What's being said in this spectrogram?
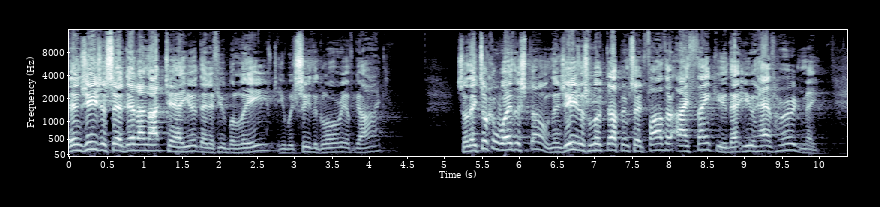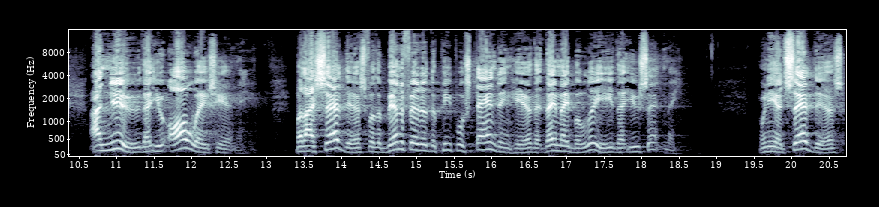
Then Jesus said, Did I not tell you that if you believed, you would see the glory of God? So they took away the stone. Then Jesus looked up and said, Father, I thank you that you have heard me. I knew that you always hear me. But I said this for the benefit of the people standing here, that they may believe that you sent me. When he had said this,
